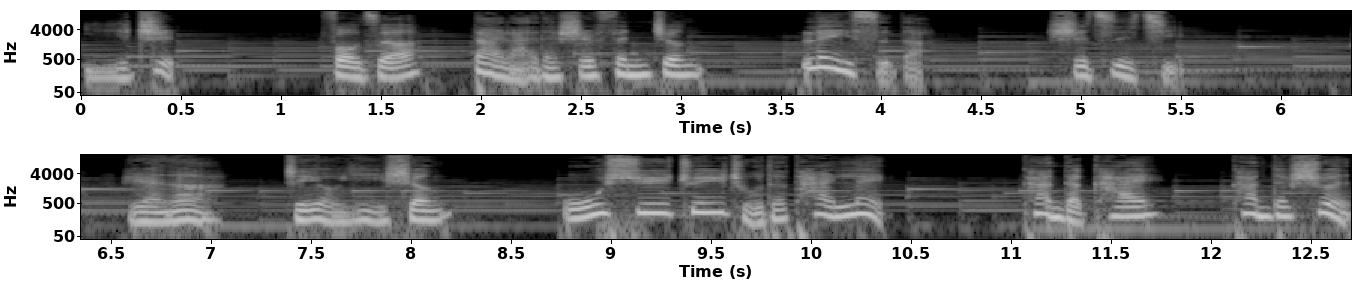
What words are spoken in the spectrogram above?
一致，否则带来的是纷争，累死的是自己。人啊，只有一生，无需追逐的太累，看得开，看得顺，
